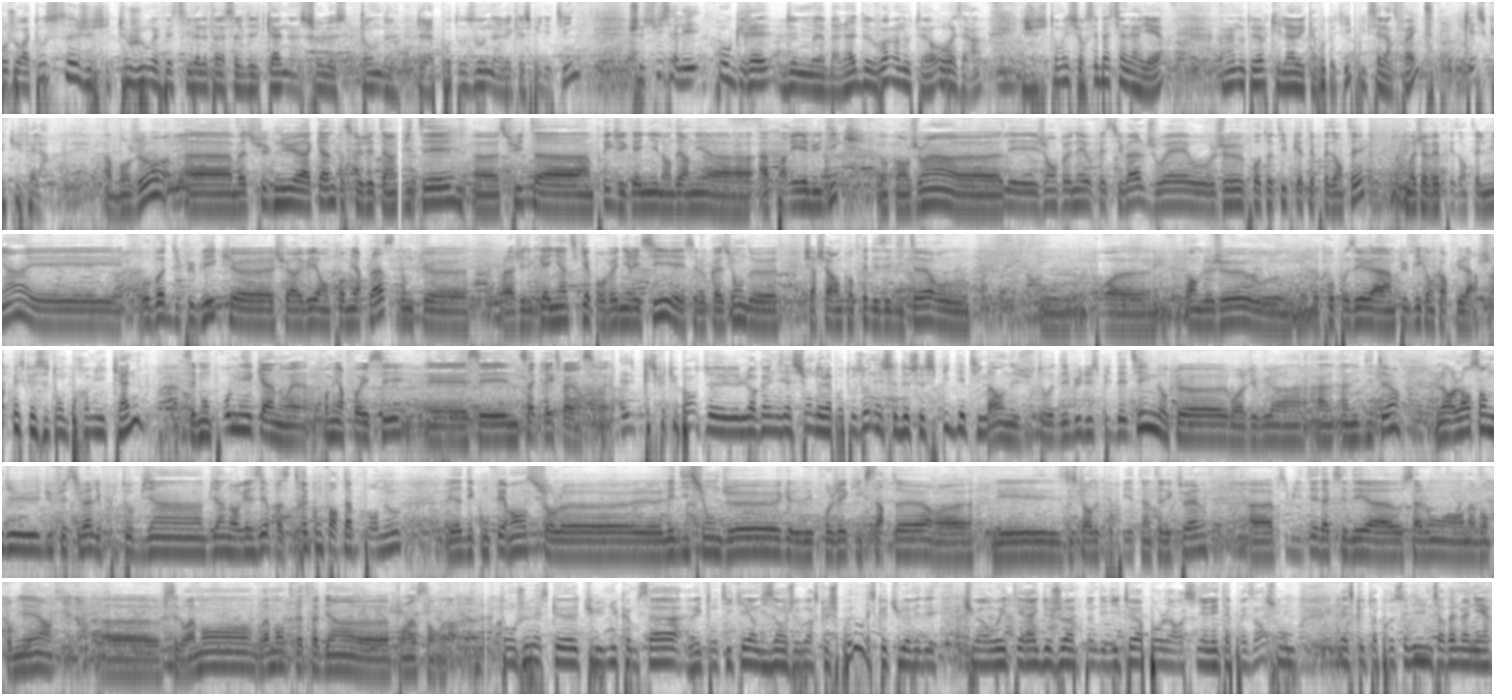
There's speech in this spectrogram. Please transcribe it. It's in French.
Bonjour à tous, je suis toujours au Festival international de Cannes sur le stand de la Protozone avec le speed dating. Je suis allé au gré de ma balade voir un auteur au hasard je suis tombé sur Sébastien Derrière, un auteur qui est là avec un prototype Pixel Art Fight. Qu'est-ce que tu fais là? Ah, bonjour, euh, bah, je suis venu à Cannes parce que j'étais invité euh, suite à un prix que j'ai gagné l'an dernier à, Paris et Ludique. Donc en juin, euh, les gens venaient au festival, jouaient au jeu prototype qui était présenté. moi j'avais présenté le mien et au vote du public, je suis arrivé en première place. Donc voilà, j'ai gagné un ticket pour venir ici et c'est l'occasion de chercher à rencontrer des éditeurs ou, pour vendre le jeu ou le proposer à un public encore plus large. Est-ce que c'est ton premier Cannes? C'est mon premier Cannes, ouais. Première fois ici et c'est une sacrée expérience. Qu'est-ce que tu penses de l'organisation de la protozone et de ce speed dating? Là, on est juste au début du speed dating, donc euh, j'ai vu un, éditeur. L'ensemble du, festival est plutôt bien, bien organisé, enfin c'est très confortable pour nous. Il y a des conférences sur l'édition de jeux, les projets Kickstarter, euh, les histoires de propriété intellectuelle, euh, possibilité d'accéder au salon en avant-première. Euh, c'est vraiment, vraiment très très bien euh, pour l'instant. Ton jeu, est-ce que tu es venu comme ça avec ton ticket en disant je vais voir ce que je peux ou est-ce que tu avais tu as envoyé tes règles de jeu à plein d'éditeurs pour leur signaler ta présence ou est-ce que tu as procédé d'une certaine manière?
